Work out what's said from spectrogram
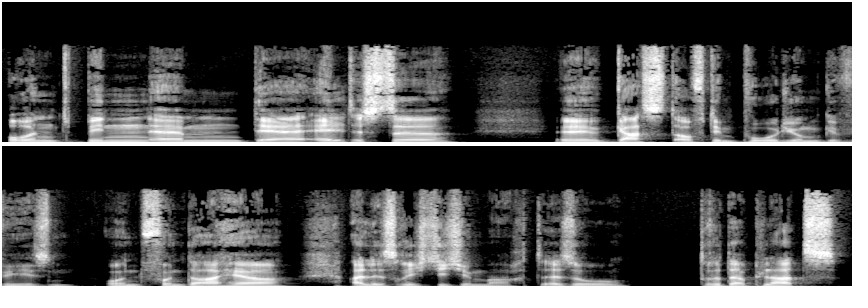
und bin ähm, der älteste äh, Gast auf dem Podium gewesen. Und von daher alles richtig gemacht. Also dritter Platz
